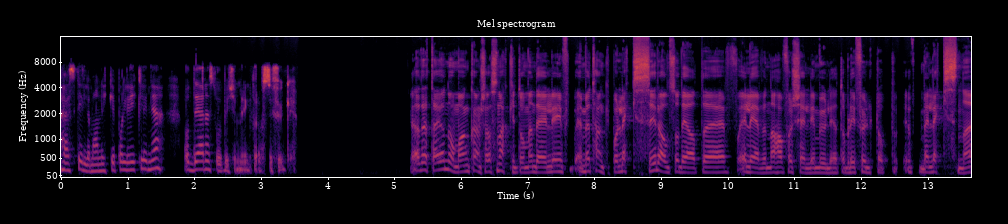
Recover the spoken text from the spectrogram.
her stiller man ikke på lik linje. Og det er en stor bekymring for oss i FUG. Ja, Dette er jo noe man kanskje har snakket om en del med tanke på lekser. Altså det at eh, elevene har forskjellig mulighet til å bli fulgt opp med leksene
